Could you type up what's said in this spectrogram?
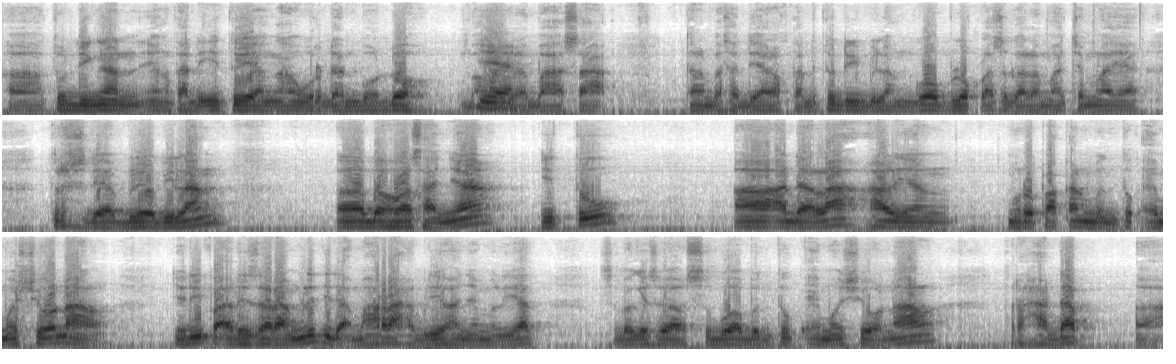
uh, tudingan yang tadi itu yang ngawur dan bodoh bahkan Iya. dalam bahasa dalam bahasa dialog tadi itu dibilang goblok lah segala macam lah ya terus dia beliau bilang eh, bahwasanya itu eh, adalah hal yang merupakan bentuk emosional. Jadi Pak Riza Ramli tidak marah, beliau hanya melihat sebagai sebuah, sebuah bentuk emosional terhadap eh,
